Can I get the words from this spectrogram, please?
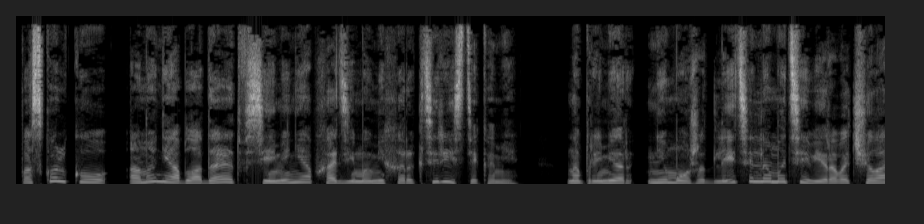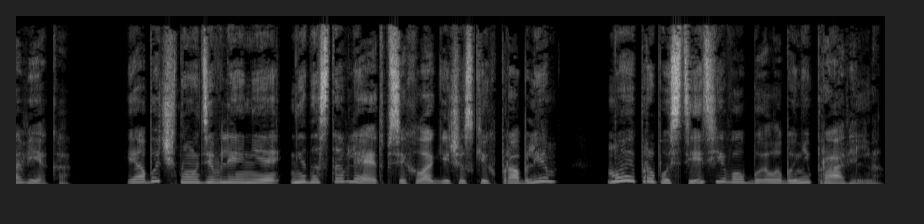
поскольку оно не обладает всеми необходимыми характеристиками. Например, не может длительно мотивировать человека. И обычно удивление не доставляет психологических проблем, но и пропустить его было бы неправильно.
